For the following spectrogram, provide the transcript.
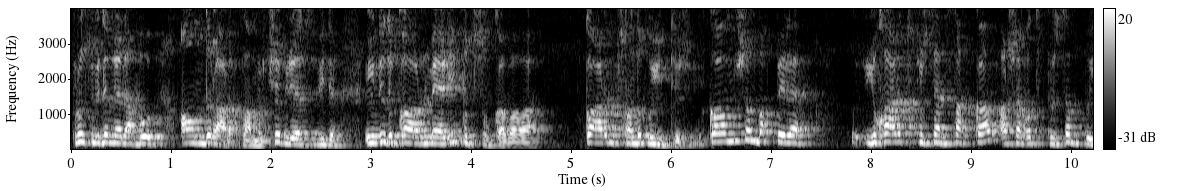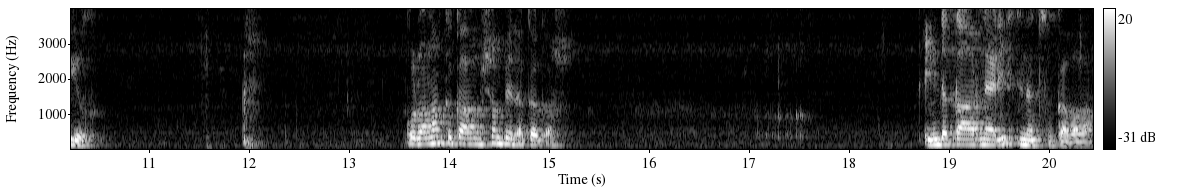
Prosta bir də nə bu andır arıqlamır ki, biraz bir də. İndi də qarnım əriyib bu çıxıb qabağa. Qarnım çıxanda bu itir. Qalmışam bax belə. Yuxarı tüpürsəm saqqal, aşağı tüpürsəm bıyıq. Quranan qalmışam belə qaqaş. İndi qarnı əriyib sinə çıxıb qabağa.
